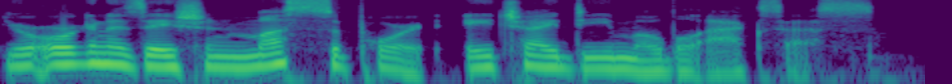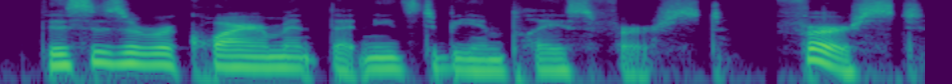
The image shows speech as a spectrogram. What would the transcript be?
your organization must support HID mobile access. This is a requirement that needs to be in place first. First,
